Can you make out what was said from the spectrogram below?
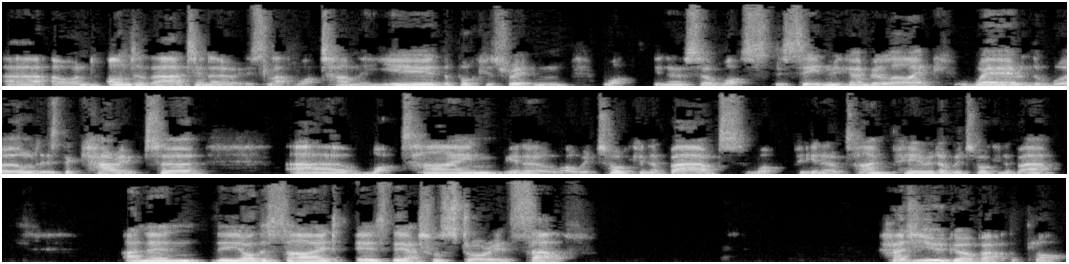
uh, and under that, you know, it's like what time of the year the book is written, what, you know, so what's the scenery going to be like? Where in the world is the character? Uh, what time, you know, are we talking about? What, you know, time period are we talking about? And then the other side is the actual story itself. How do you go about the plot?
